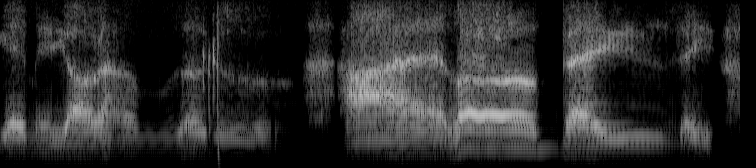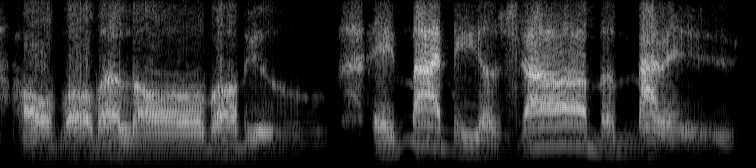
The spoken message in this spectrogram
give me your arms. I love Daisy, all for the love of you. It might be a summer marriage.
